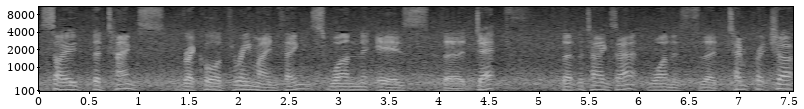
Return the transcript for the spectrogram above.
So the tags record three main things. One is the depth that the tag's at, one is the temperature,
